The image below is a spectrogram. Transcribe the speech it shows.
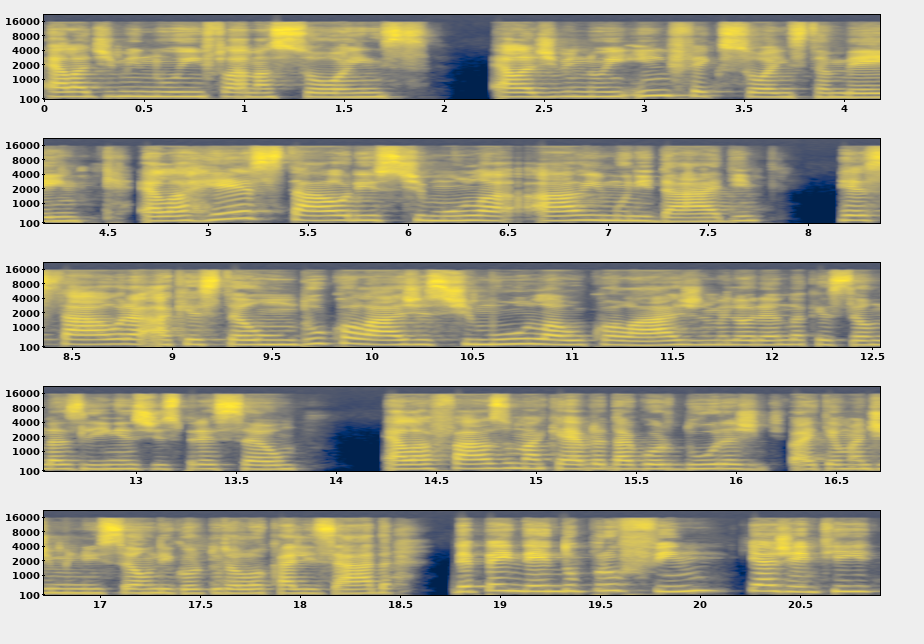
ela diminui inflamações, ela diminui infecções também, ela restaura e estimula a imunidade, restaura a questão do colágeno, estimula o colágeno, melhorando a questão das linhas de expressão. Ela faz uma quebra da gordura, a gente vai ter uma diminuição de gordura localizada, dependendo para o fim que a gente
